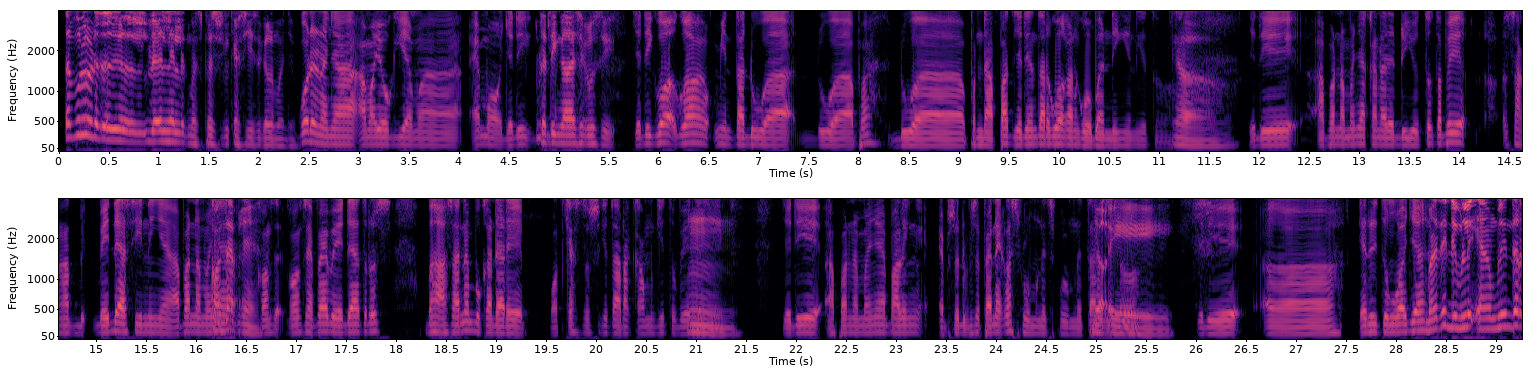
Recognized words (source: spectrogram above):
Tapi lu udah, udah, udah lihat mas spesifikasi segala macam. Gue udah nanya sama Yogi sama Emo. Jadi Udah tinggal eksekusi. Jadi gua gua minta dua dua apa? Dua pendapat jadi ntar gua akan gua bandingin gitu. Oh. Jadi apa namanya akan ada di YouTube tapi sangat be- beda sih ininya apa namanya Konsepnya? Konse- konsepnya beda terus bahasannya bukan dari podcast terus kita rekam gitu beda Hmm. sih. Jadi apa namanya paling episode bisa pendek lah 10 menit 10 menitan Yo, gitu. Jadi eh ya ditunggu aja Berarti dibeli yang beli ntar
